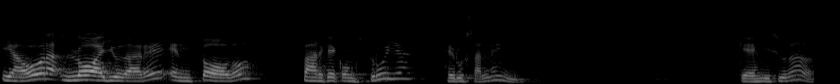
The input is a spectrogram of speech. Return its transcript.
y ahora lo ayudaré en todo para que construya Jerusalén, que es mi ciudad.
